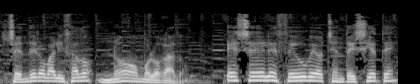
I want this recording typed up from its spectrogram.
Sendero balizado no homologado. SLCV 87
